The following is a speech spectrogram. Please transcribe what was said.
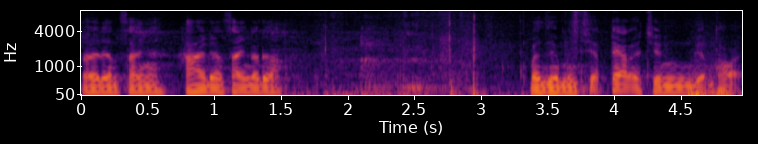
đây, đèn xanh hai đèn xanh nó được. Bây giờ mình sẽ test ở trên điện thoại.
